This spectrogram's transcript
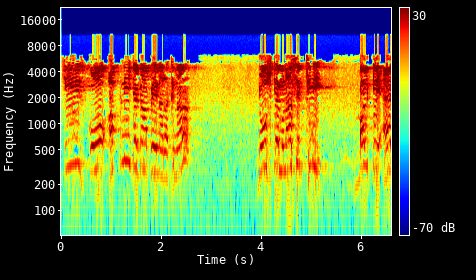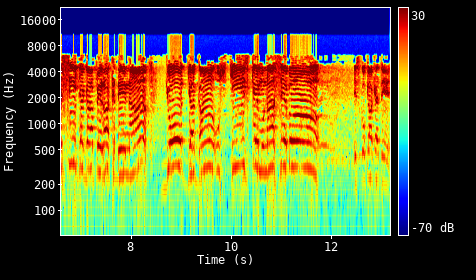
چیز کو اپنی جگہ پہ نہ رکھنا جو اس کے مناسب تھی، بلکہ ایسی جگہ پہ رکھ دینا جو جگہ اس چیز کے مناسب۔ اس کو کیا کہتے ہیں؟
